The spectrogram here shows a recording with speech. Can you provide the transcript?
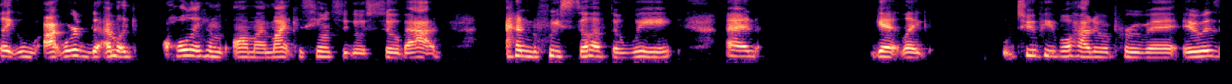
like, I, we're, I'm like holding him with all my might because he wants to go so bad. And we still have to wait and get like two people had to approve it. It was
